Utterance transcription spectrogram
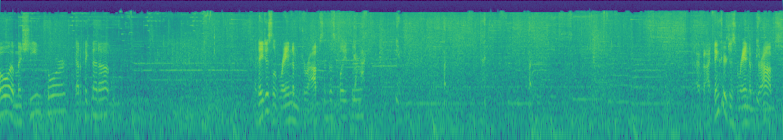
Oh, a machine core. Gotta pick that up. Are they just random drops in this playthrough? I, I think they're just random drops.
